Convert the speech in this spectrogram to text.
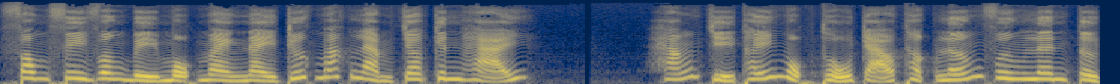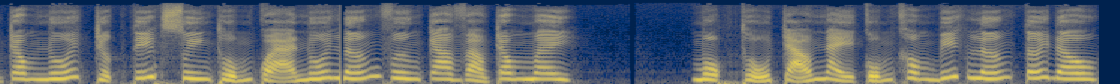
Phong Phi Vân bị một màn này trước mắt làm cho kinh hãi. Hắn chỉ thấy một thủ trảo thật lớn vươn lên từ trong núi trực tiếp xuyên thủng quả núi lớn vươn cao vào trong mây. Một thủ trảo này cũng không biết lớn tới đâu.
